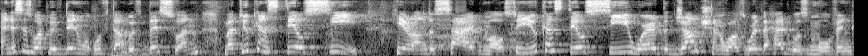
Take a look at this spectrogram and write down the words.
and this is what we've done, we've done with this one, but you can still see here on the side mostly, you can still see where the junction was, where the head was moving.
